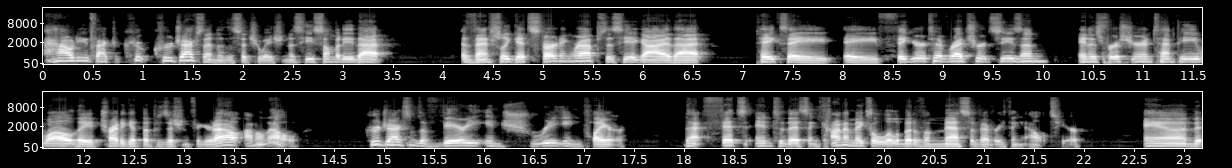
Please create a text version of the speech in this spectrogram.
how do you factor Krew Jackson into the situation? Is he somebody that eventually gets starting reps? Is he a guy that takes a a figurative redshirt season in his first year in Tempe while they try to get the position figured out? I don't know. Krew Jackson's a very intriguing player that fits into this and kind of makes a little bit of a mess of everything else here. And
